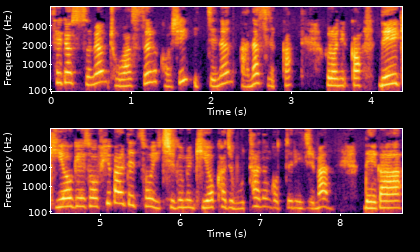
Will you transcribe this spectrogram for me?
새겼으면 좋았을 것이 있지는 않았을까? 그러니까 내 기억에서 휘발돼서 지금은 기억하지 못하는 것들이지만 내가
